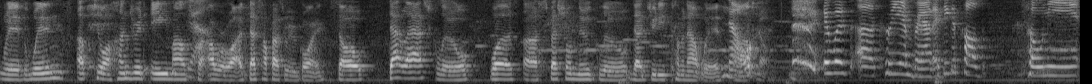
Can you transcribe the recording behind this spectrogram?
With winds up to 180 miles per hour. That's how fast we were going. So that lash glue was a special new glue that Judy's coming out with. No. Uh, no. it was a Korean brand. I think it's called Tony,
